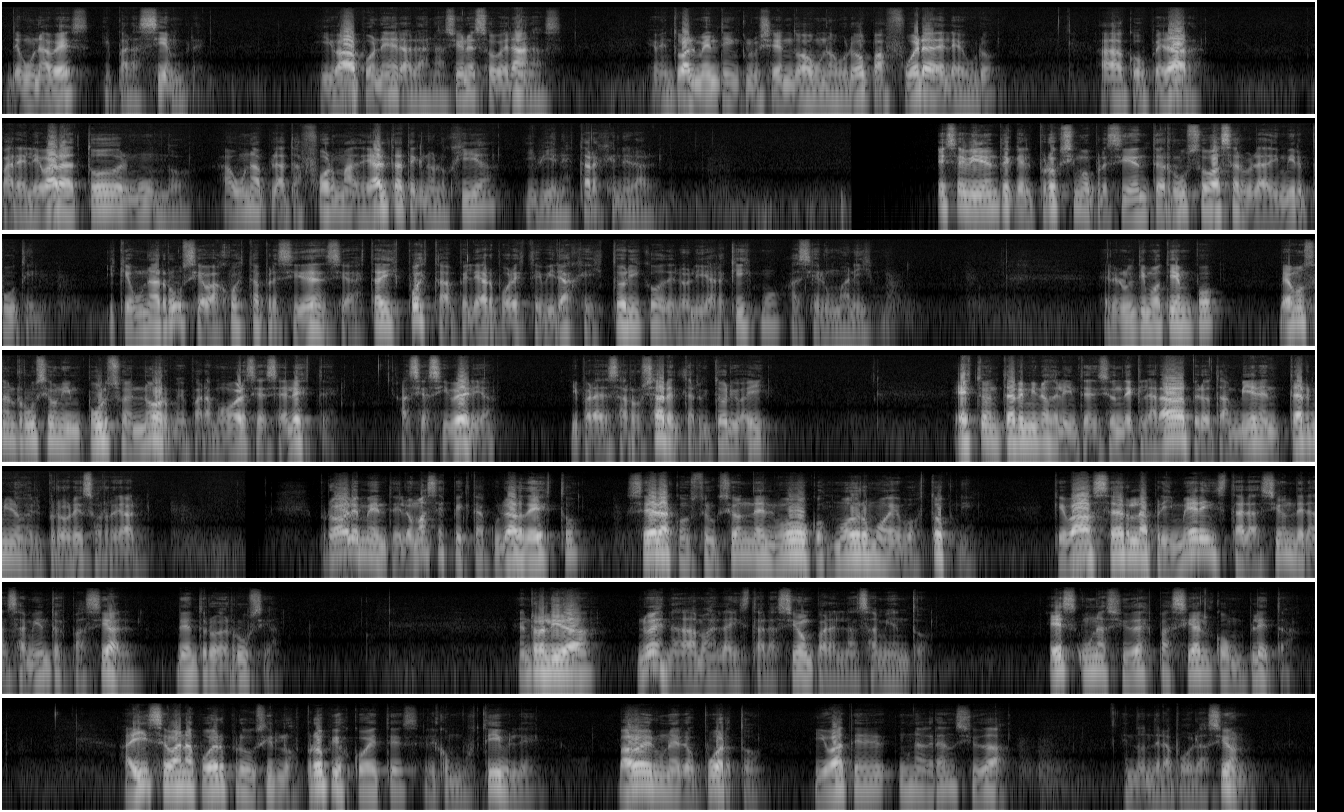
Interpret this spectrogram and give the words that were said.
de una vez y para siempre, y va a poner a las naciones soberanas, eventualmente incluyendo a una Europa fuera del euro, a cooperar para elevar a todo el mundo a una plataforma de alta tecnología y bienestar general. Es evidente que el próximo presidente ruso va a ser Vladimir Putin y que una Rusia bajo esta presidencia está dispuesta a pelear por este viraje histórico del oligarquismo hacia el humanismo. En el último tiempo, vemos en Rusia un impulso enorme para moverse hacia el este, hacia Siberia, y para desarrollar el territorio ahí. Esto en términos de la intención declarada, pero también en términos del progreso real. Probablemente lo más espectacular de esto sea la construcción del nuevo cosmódromo de Vostokny, que va a ser la primera instalación de lanzamiento espacial dentro de Rusia. En realidad, no es nada más la instalación para el lanzamiento, es una ciudad espacial completa. Ahí se van a poder producir los propios cohetes, el combustible, va a haber un aeropuerto y va a tener una gran ciudad, en donde la población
